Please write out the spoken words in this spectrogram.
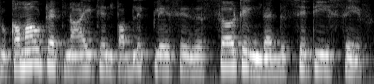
to come out at night in public places, asserting that the city is safe.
